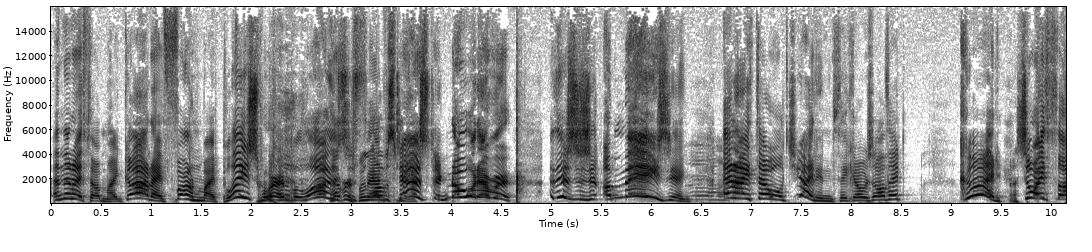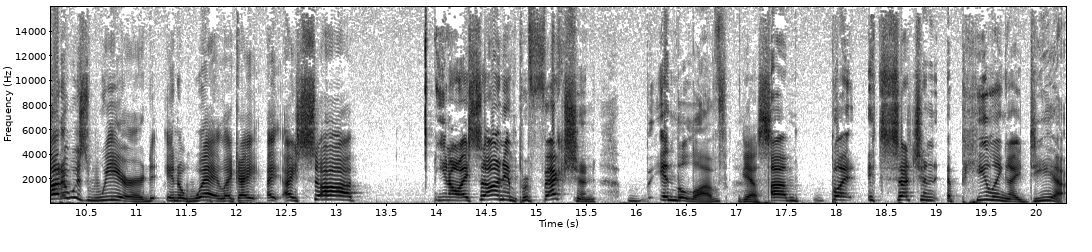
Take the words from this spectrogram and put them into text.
and then I thought, My God, I found my place where I belong. This is Everyone loves fantastic. No one ever, this is amazing. And I thought, Well, gee, I didn't think I was all that good. So I thought it was weird in a way. Like I, I, I saw you know, I saw an imperfection in the love. Yes. Um, but it's such an appealing idea.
